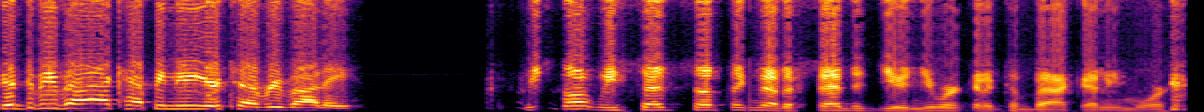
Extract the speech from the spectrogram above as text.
Good to be back. Happy New Year to everybody. We thought we said something that offended you and you weren't going to come back anymore.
